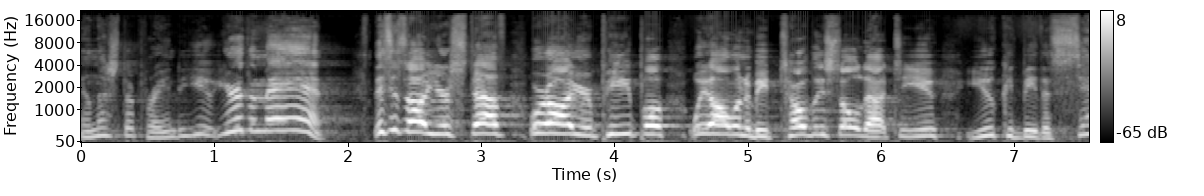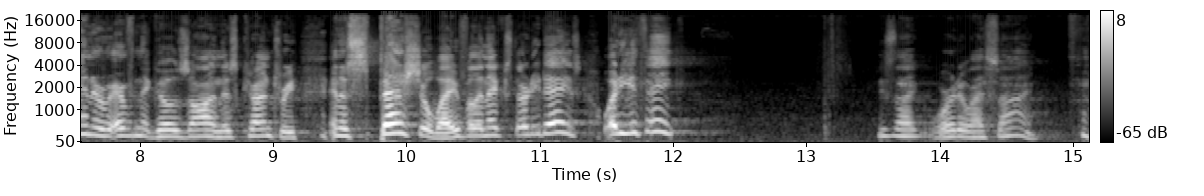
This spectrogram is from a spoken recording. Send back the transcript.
unless they're praying to you. You're the man. This is all your stuff. We're all your people. We all want to be totally sold out to you. You could be the center of everything that goes on in this country in a special way for the next 30 days. What do you think? He's like, Where do I sign?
